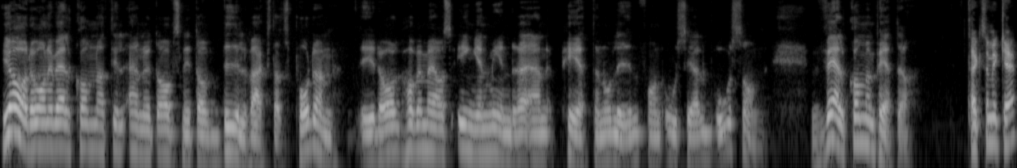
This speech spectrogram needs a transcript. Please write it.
Ja, då var ni välkomna till ännu ett avsnitt av Bilverkstadspodden. Idag har vi med oss ingen mindre än Peter Norlin från OCL Brorsson. Välkommen Peter! Tack så mycket!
